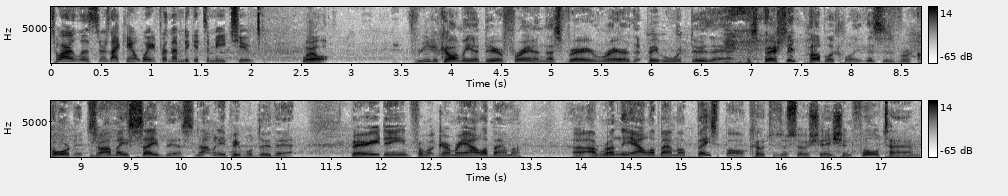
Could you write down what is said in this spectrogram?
to our listeners. I can't wait for them to get to meet you. Well, for you to call me a dear friend, that's very rare that people would do that, especially publicly. This is recorded, so I may save this. Not many people do that. Barry Dean from Montgomery, Alabama. Uh, I run the Alabama Baseball Coaches Association full time.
